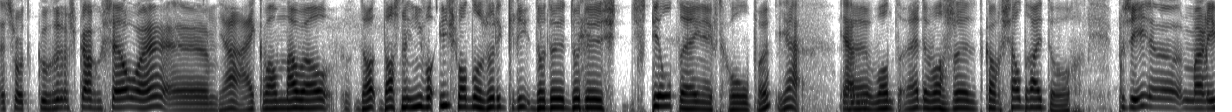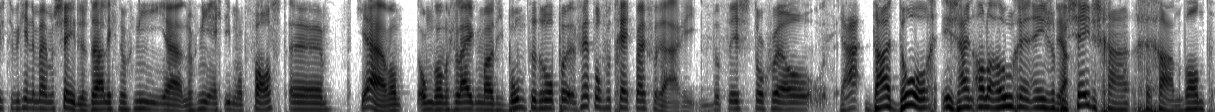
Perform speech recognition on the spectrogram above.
Een soort coureurscarousel. Hè? Ehm, Ja, hij kwam nou wel... Dat, dat is in ieder geval iets wat ons door de, door de, door de stilte heen heeft geholpen. ja, ja Eh, want hè, er was, eh, het carousel draait door. precies. eh, maar even te beginnen bij Mercedes. Daar ligt nog niet, ja, nog niet echt iemand vast. Eh, ja, want om dan gelijk maar die bom te droppen. Vettel vertrekt bij Ferrari. Dat is toch wel... Ja, daardoor zijn alle ogen ineens op Ja. Mercedes gaan, gegaan. Want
